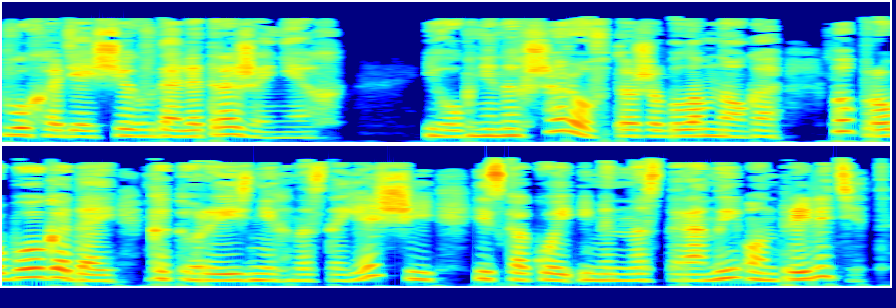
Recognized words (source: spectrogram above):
в уходящих вдаль отражениях. И огненных шаров тоже было много. Попробую угадай, который из них настоящий и с какой именно стороны он прилетит.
